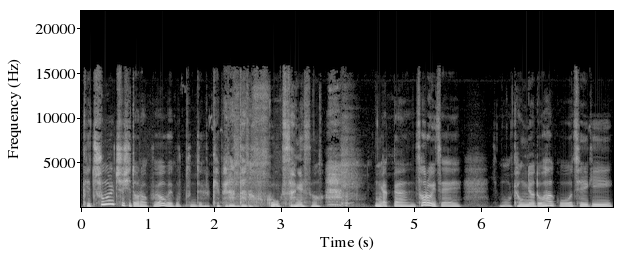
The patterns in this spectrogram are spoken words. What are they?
그 춤을 추시더라고요. 외국 분들 그렇게 베란다 나오고 옥상에서. 약간 서로 이제 뭐 격려도 하고 즐기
